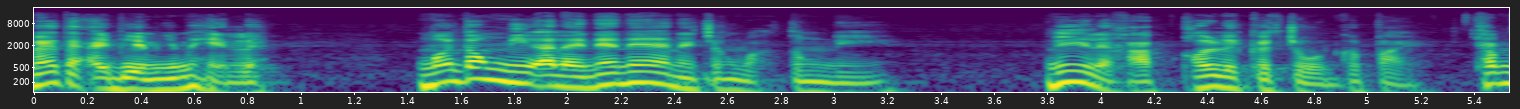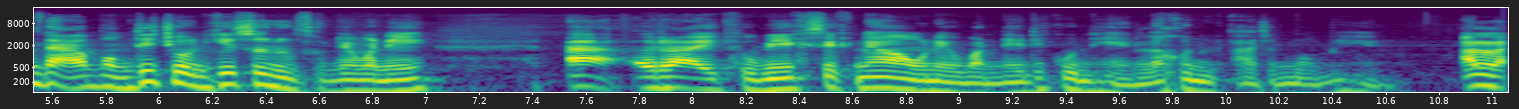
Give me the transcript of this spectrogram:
แม้แต่ IBM ยังไม่เห็นเลย มันต้องมีอะไรแน่ ๆ ในจังหวะตรงนี้ นี่แหละครับเขาเลยกระโจนเข้าไปคำถามผมที่ชวนคิดสนุกสุดในวันนี้ อะไรคือ weak signal ในวันนี้ที่คุณเห็นแล้วคุณอาจจะมองไม่เห็น อะไร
